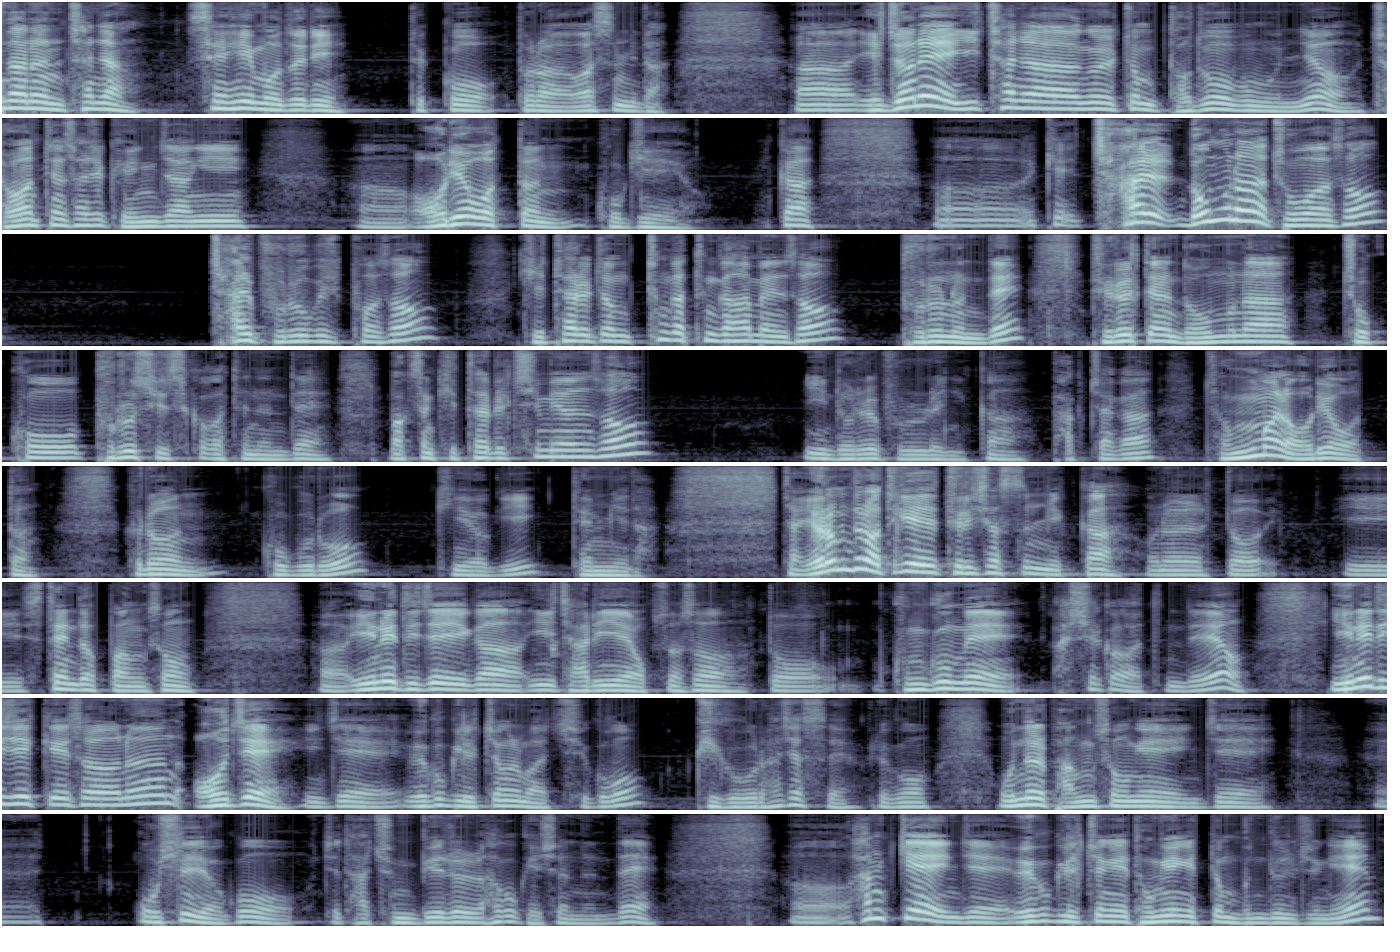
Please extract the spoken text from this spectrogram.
신나는 찬양 새해 모들이 듣고 돌아왔습니다. 아, 예전에 이 찬양을 좀 더듬어 보면요. 저한테는 사실 굉장히 어, 어려웠던 곡이에요. 그러니까 어, 이렇게 잘 너무나 좋아서 잘 부르고 싶어서 기타를 좀 튼가튼가 하면서 부르는데 들을 때는 너무나 좋고 부를 수 있을 것 같았는데 막상 기타를 치면서 이 노래를 부르려니까 박자가 정말 어려웠던 그런 곡으로 기억이 됩니다. 자, 여러분들 어떻게 들으셨습니까? 오늘 또 이 스탠드업 방송 어, 이은혜 DJ가 이 자리에 없어서 또 궁금해 하실 것 같은데요. 이은혜 DJ께서는 어제 이제 외국 일정을 마치고 귀국을 하셨어요. 그리고 오늘 방송에 이제 오시려고 이제 다 준비를 하고 계셨는데, 어, 함께 이제 외국 일정에 동행했던 분들 중에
